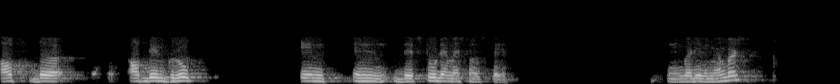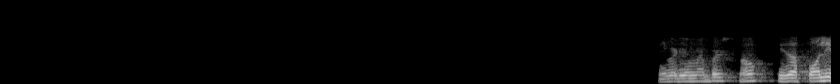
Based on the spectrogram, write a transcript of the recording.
of the of this group in in this two-dimensional space? Anybody remembers? Anybody remembers? No? These are Pauli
